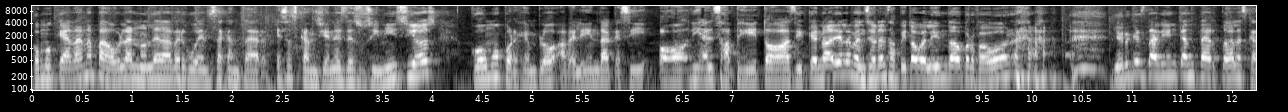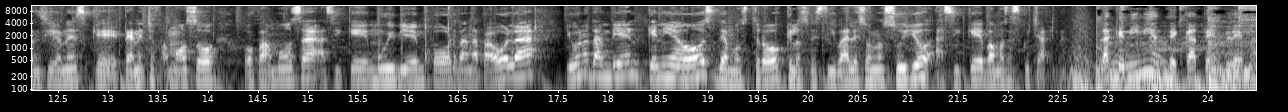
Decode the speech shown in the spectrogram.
como que a Dana Paola no le da vergüenza cantar esas canciones de sus inicios, como por ejemplo a Belinda que sí odia el sapito, así que nadie le menciona el sapito a Belinda, por favor. Yo creo que está bien cantar todas las canciones que te han hecho famoso o famosa, así que muy bien por Dana Paola. Y bueno, también Kenia Oz demostró que los festivales son lo suyo, así que vamos a escucharla. La Kenini en Tecate Emblema.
